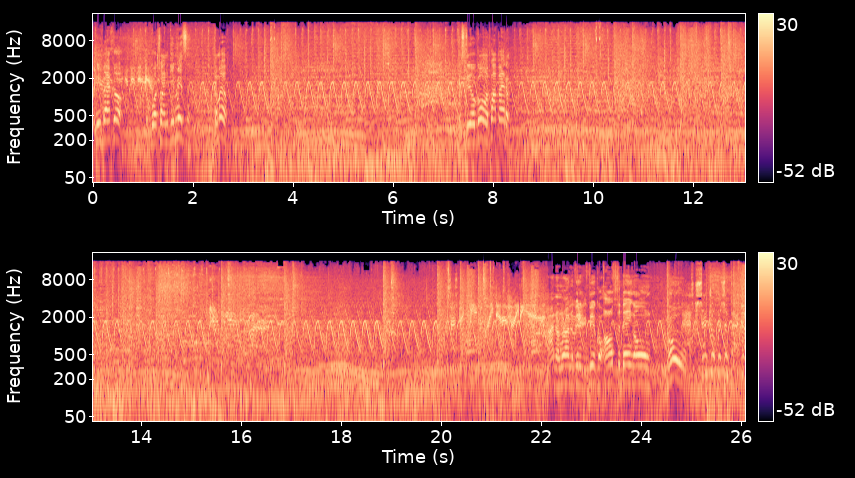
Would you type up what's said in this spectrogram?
We need backup. The boy trying to get missing. Come here. It's still going. Pop at him. I done run the vehicle vehicle off the dang on road. Ask Central for some backup.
